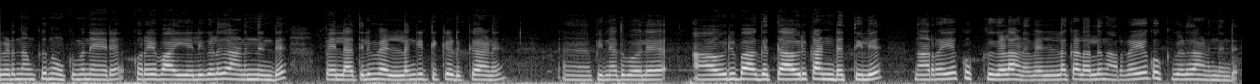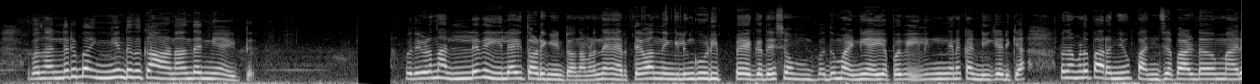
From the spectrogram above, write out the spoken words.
ഇവിടെ നമുക്ക് നോക്കുമ്പോൾ നേരെ കുറേ വയലുകൾ കാണുന്നുണ്ട്. അപ്പോൾ എല്ലാത്തിലും വെള്ളം കെട്ടിക്കെടുക്കുകയാണ് പിന്നെ അതുപോലെ ആ ഒരു ഭാഗത്ത് ആ ഒരു കണ്ടത്തിൽ നിറയെ കൊക്കുകളാണ്. വെള്ള കളറിൽ നിറയെ കൊക്കുകൾ കാണുന്നുണ്ട്. അപ്പോൾ നല്ലൊരു ഭംഗിയുണ്ട് ഇത് കാണാൻ തന്നെയായിട്ട്. അപ്പോൾ ഇതിവിടെ നല്ല വെയിലായി തുടങ്ങി കേട്ടോ നമ്മൾ നേരത്തെ വന്നെങ്കിലും കൂടി ഇപ്പോൾ ഏകദേശം ഒമ്പത് മണിയായി. അപ്പോൾ വെയിൽ ഇങ്ങനെ കണ്ണിക്ക് അടിക്കുക അപ്പോൾ നമ്മൾ പറഞ്ഞു പഞ്ചപാണ്ഡവന്മാർ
